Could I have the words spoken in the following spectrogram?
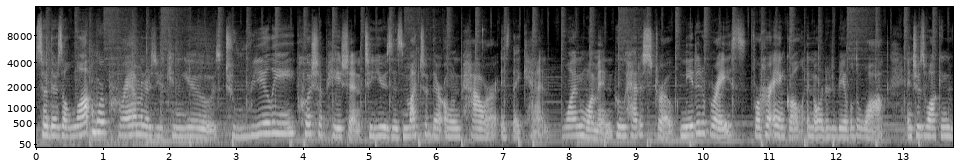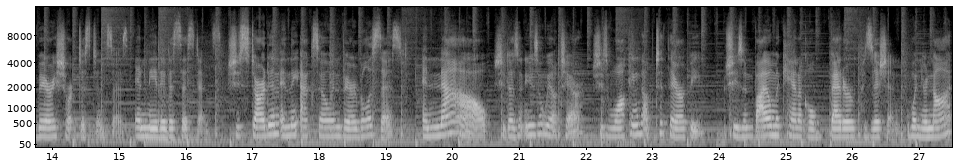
So there's a lot more parameters you can use to really push a patient to use as much of their own power as they can. One woman who had a stroke needed a brace for her ankle in order to be able to walk, and she was walking very short distances and needed assistance. She started in the Ekso and variable assist, and now she doesn't use a wheelchair. She's walking up to therapy. She's in biomechanical better position. When you're not,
